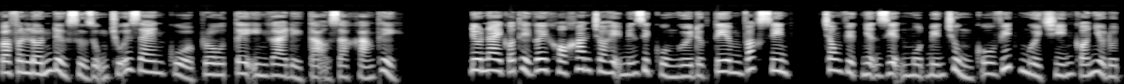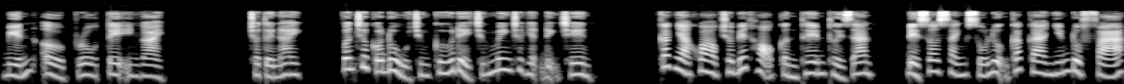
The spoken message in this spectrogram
và phần lớn đều sử dụng chuỗi gen của protein gai để tạo ra kháng thể. Điều này có thể gây khó khăn cho hệ miễn dịch của người được tiêm vaccine trong việc nhận diện một biến chủng COVID-19 có nhiều đột biến ở protein gai. Cho tới nay, vẫn chưa có đủ chứng cứ để chứng minh cho nhận định trên. Các nhà khoa học cho biết họ cần thêm thời gian để so sánh số lượng các ca nhiễm đột phá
